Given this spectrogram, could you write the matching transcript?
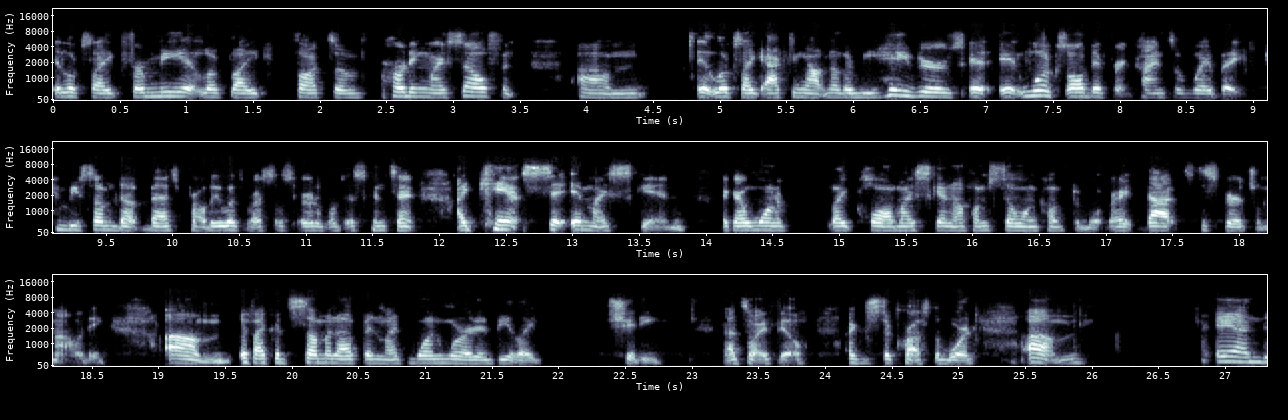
it looks like for me it looked like thoughts of hurting myself and um, it looks like acting out in other behaviors. It, it looks all different kinds of way, but it can be summed up best probably with restless, irritable discontent. I can't sit in my skin. Like I want to like claw my skin off. I'm so uncomfortable, right? That's the spiritual malady. Um, if I could sum it up in like one word, it'd be like shitty. That's how I feel, like just across the board. Um, and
